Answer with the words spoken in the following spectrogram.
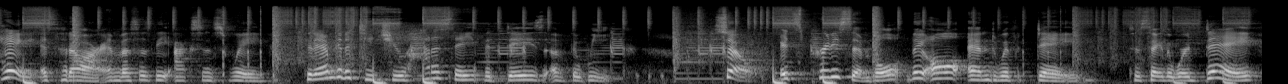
Hey, it's Hadar, and this is the Accents Way. Today I'm going to teach you how to say the days of the week. So, it's pretty simple. They all end with day. To say the word day,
